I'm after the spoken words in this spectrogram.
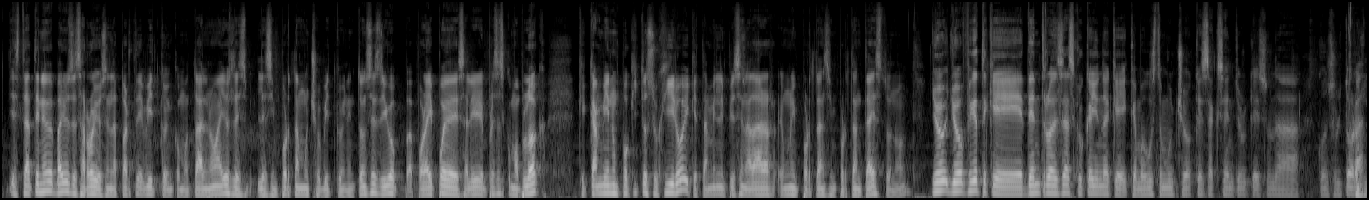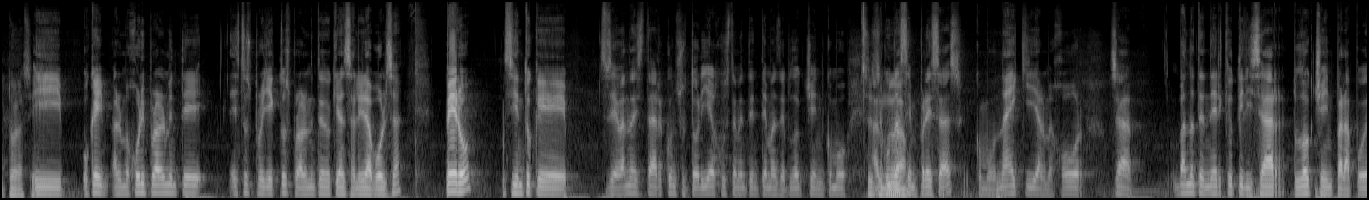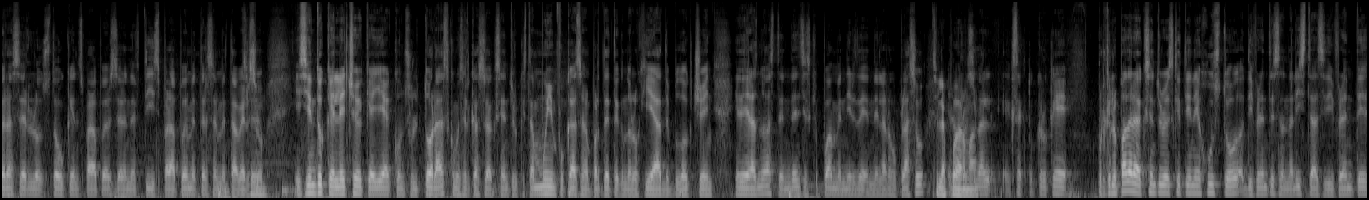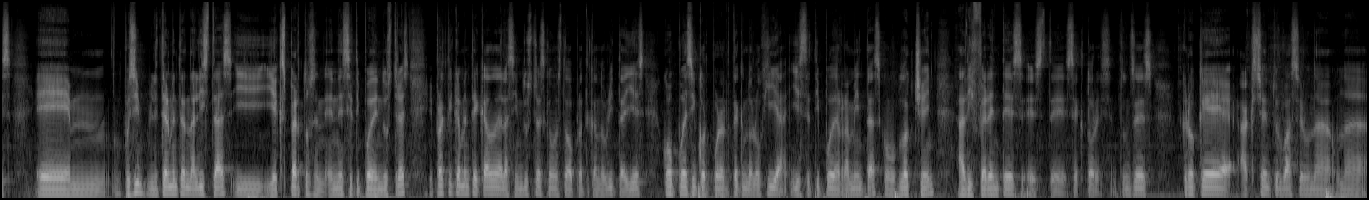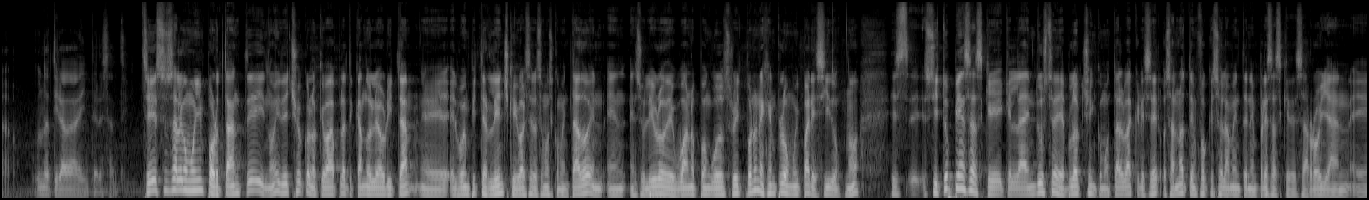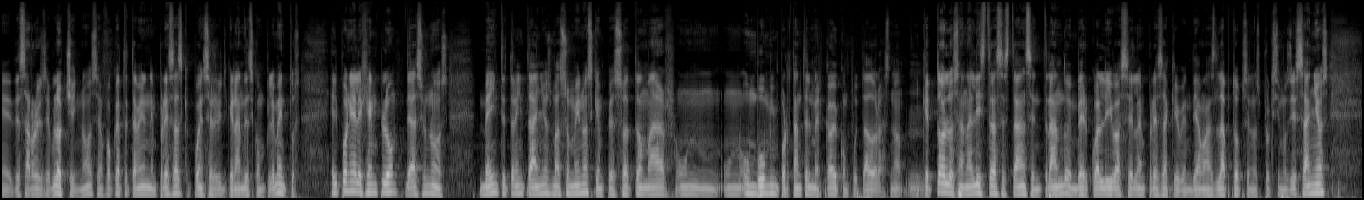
está teniendo varios desarrollos en la parte de Bitcoin como tal, ¿no? A ellos les, les importa mucho Bitcoin, entonces digo, por ahí puede salir empresas como Block que cambien un poquito su giro y que también le empiecen a dar una importancia importante a esto, ¿no? Yo, yo fíjate que dentro de esas creo que hay una que, me gusta mucho, que es Accenture, que es una consultora. Consultora, sí. Y, ok, a lo mejor y probablemente estos proyectos probablemente no quieran salir a bolsa, pero siento que se van a necesitar consultoría justamente en temas de blockchain, como algunas empresas, como Nike a lo mejor, o sea van a tener que utilizar blockchain para poder hacer los tokens, para poder hacer NFTs, para poder meterse al metaverso. Y siento que el hecho de que haya consultoras, como es el caso de Accenture, que están muy enfocadas en la parte de tecnología, de blockchain y de las nuevas tendencias que puedan venir en el largo plazo. Sí, la puedo armar. Exacto, creo que porque lo padre de Accenture es que tiene justo diferentes analistas y diferentes, em, pues sí, literalmente analistas y, expertos en, en, ese tipo de industrias y prácticamente cada una de las industrias que hemos estado platicando ahorita y es cómo puedes incorporar tecnología y este tipo de herramientas como blockchain a diferentes este, sectores. Entonces creo que Accenture va a ser una, una tirada interesante. Sí, eso es algo muy importante, ¿no? Y de hecho, con lo que va platicándole ahorita, eh, el buen Peter Lynch, que igual se los hemos comentado, en, en, su libro de One Upon Wall Street, pone un ejemplo muy parecido, ¿no? Es, eh, si tú piensas que, que, la industria de blockchain como tal va a crecer, o sea, no te enfoques solamente en empresas que desarrollan eh, desarrollos de blockchain, ¿no? O sea, enfócate también en empresas que pueden ser grandes complementos. Él ponía el ejemplo de hace unos 20, 30 años más o menos que empezó a tomar un, un, boom importante el mercado de computadoras, ¿no? Y mm. que todos los analistas estaban centrando en ver cuál iba a ser la empresa que vendía más laptops en los próximos 10 años.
